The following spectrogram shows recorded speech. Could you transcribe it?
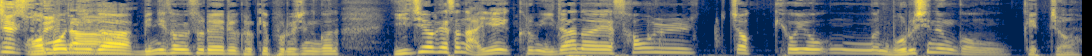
그 어머니가 있다. 미니 선수래를 그렇게 부르시는 건 이 지역에서는 아예 그럼 이 단어의 성적 효용은 모르시는 거겠죠.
